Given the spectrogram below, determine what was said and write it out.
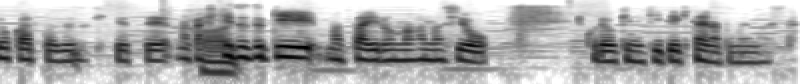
よかったです、聞けて。なんか引き続き、またいろんな話を、これを機に聞いていきたいなと思いました。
